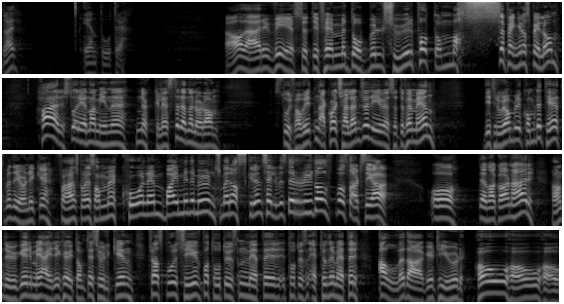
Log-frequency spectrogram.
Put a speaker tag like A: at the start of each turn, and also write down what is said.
A: Der. Én, to, tre. Ja, det er V75 med dobbel sjuerpott og masse penger å spille om. Her står en av mine nøkkelhester denne lørdagen. Storfavoritten Aqua Challenger i V75-1. De tror han kommer til tet, men det gjør han ikke. For her står jeg sammen med KLM by Me som er raskere enn selveste Rudolf på startsida. Og denne karen her, han duger med Eirik Høytom til sulken fra spor 7 på 2000 meter, 2100 meter alle dager til jul. Ho, ho, ho.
